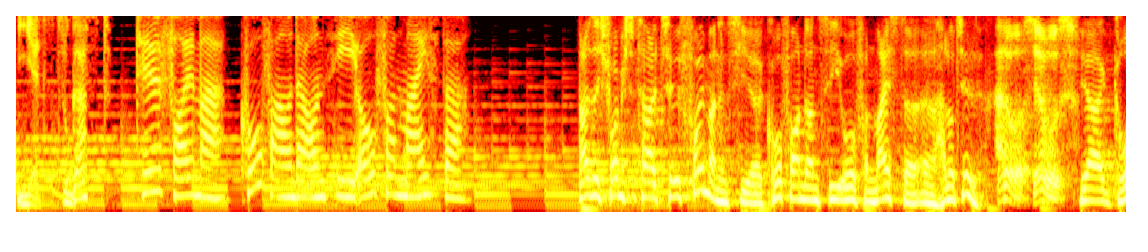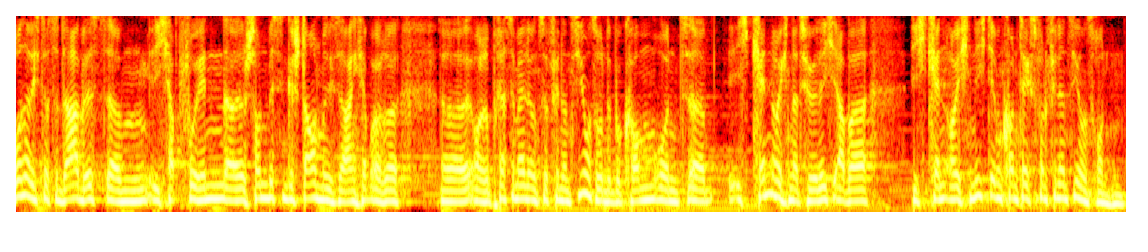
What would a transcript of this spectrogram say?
Jetzt zu Gast Till Vollmer, Co-Founder und CEO von Meister. Also ich freue mich total. Till Vollmann ist hier, Co-Founder und CEO von Meister. Äh, hallo Till. Hallo, Servus. Ja, großartig, dass du da bist. Ähm, ich habe vorhin äh, schon ein bisschen gestaunt, muss ich sagen. Ich habe eure, äh, eure Pressemeldung zur Finanzierungsrunde bekommen und äh, ich kenne euch natürlich, aber ich kenne euch nicht im Kontext von Finanzierungsrunden.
